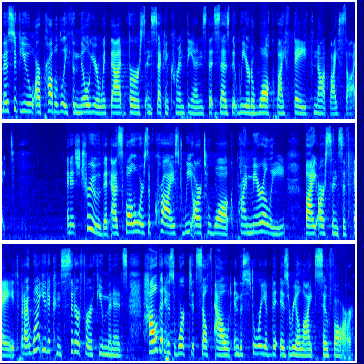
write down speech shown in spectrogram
Most of you are probably familiar with that verse in Second Corinthians that says that we are to walk by faith, not by sight. And it's true that as followers of Christ, we are to walk primarily by our sense of faith. But I want you to consider for a few minutes how that has worked itself out in the story of the Israelites so far.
